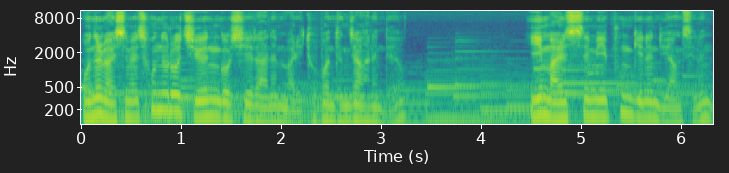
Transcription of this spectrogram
오늘 말씀에 손으로 지은 것이라는 말이 두 번 등장하는데요. 이 말씀이 풍기는 뉘앙스는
